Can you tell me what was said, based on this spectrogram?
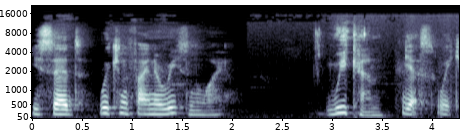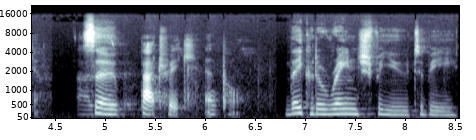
He said, We can find a reason why. We can? Yes, we can. Uh, so, Patrick and Paul. They could arrange for you to be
